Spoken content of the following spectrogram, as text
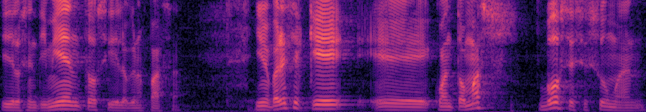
y de los sentimientos y de lo que nos pasa. Y me parece que eh, cuanto más voces se suman,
